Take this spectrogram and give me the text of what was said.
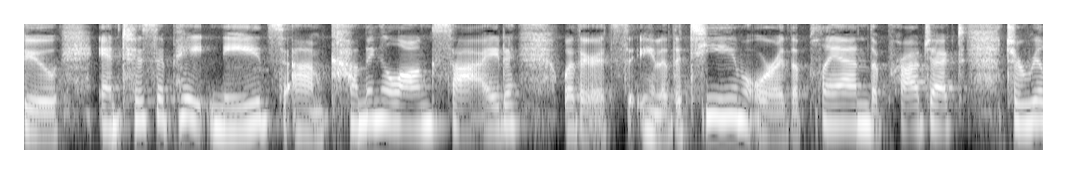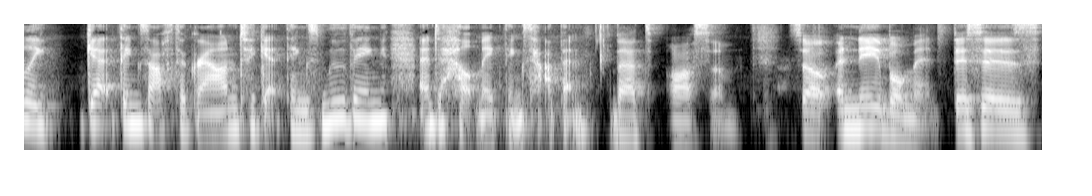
to anticipate needs um, coming alongside, whether it's you know the team or the plan, the project, to really get things off the ground, to get things moving, and to help make things happen. That's awesome. So, enablement. This is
